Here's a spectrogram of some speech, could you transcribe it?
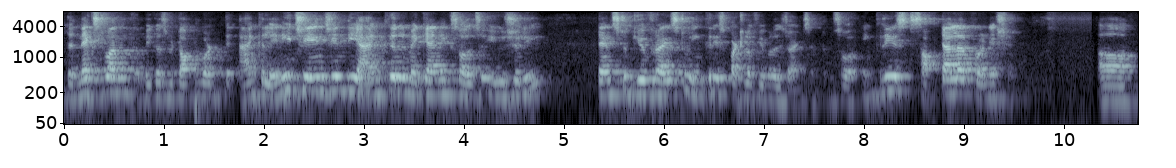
the next one, because we talked about the ankle, any change in the ankle mechanics also usually tends to give rise to increased patellofemoral joint symptoms. So increased subtalar pronation. Uh,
